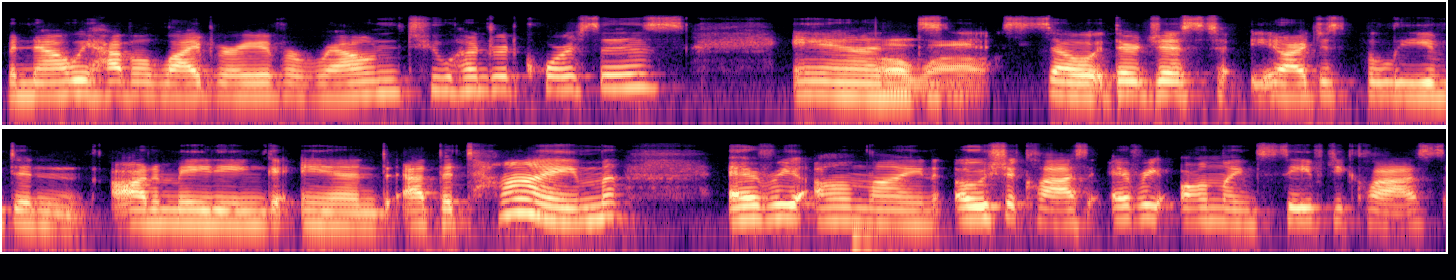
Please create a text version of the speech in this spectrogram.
but now we have a library of around 200 courses. And oh, wow. so they're just, you know, I just believed in automating. And at the time, every online OSHA class, every online safety class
